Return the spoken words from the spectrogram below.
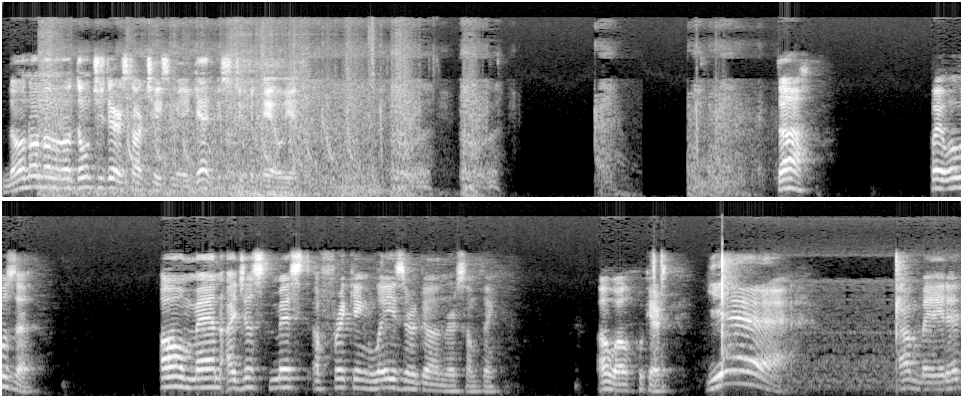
No, no, no, no, don't you dare start chasing me again, you stupid alien. Duh. Wait, what was that? Oh man, I just missed a freaking laser gun or something. Oh well, who cares? Yeah! I made it,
